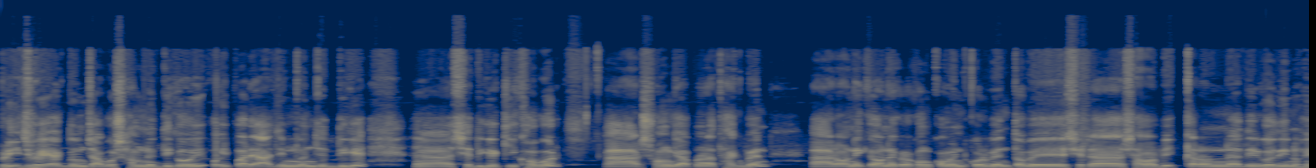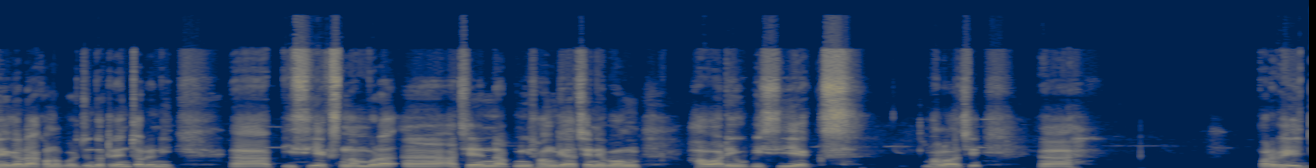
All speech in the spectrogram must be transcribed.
ব্রিজ হয়ে একদম যাব সামনের দিকে, ওই ওই পারে আজিমগঞ্জের দিকে। সেদিকে কি খবর? আর সঙ্গে আপনারা থাকবেন। আর অনেকে অনেক রকম কমেন্ট করবেন, তবে সেটা স্বাভাবিক, কারণ দীর্ঘদিন হয়ে গেল এখনও পর্যন্ত ট্রেন চলেনি। পিসিএক্স নম্বর আছেন, আপনি সঙ্গে আছেন, এবং হাওয়ার ইউ পিসিএক্স ভালো আছি। পারভিজ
